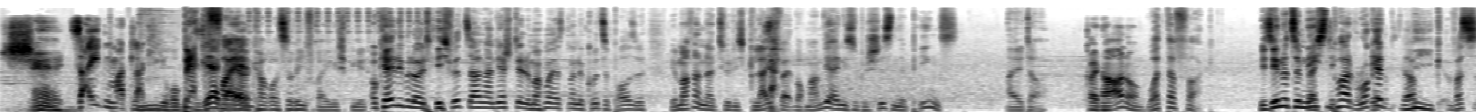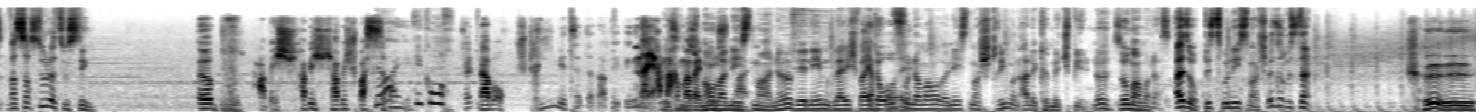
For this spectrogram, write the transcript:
Schön. Seidenmattlackierung. Sehr geil. Karosserie freigespielt. Okay, liebe Leute, ich würde sagen, an der Stelle machen wir erstmal eine kurze Pause. Wir machen natürlich gleich weiter. Warum haben wir eigentlich so beschissene Pings? Alter, Keine Ahnung. what the fuck? Wir sehen uns im Vielleicht nächsten Part Rocket ja. League. Was, was sagst du dazu, Sting? Äh, pff, hab ich, hab ich, hab ich Spaß dabei. ich auch. Könnten aber auch Stream etc. Naja, machen wir beim nächsten beim nächsten Mal. ne? Wir nehmen gleich weiter Jawohl. auf und dann machen wir beim nächsten Mal Stream und alle können mitspielen, ne? So machen wir das. Also, bis zum nächsten Mal. Tschüss und bis dann. Tschö.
